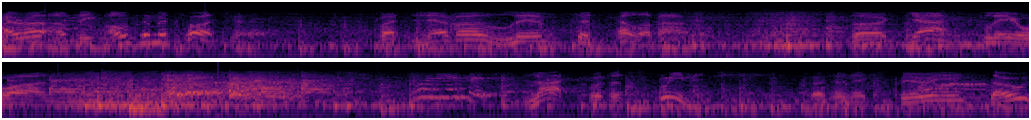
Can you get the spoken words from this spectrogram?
terror of the ultimate torture, but never lives to tell about it. The ghastly one. What is it? Not for the squeamish, but an experience so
